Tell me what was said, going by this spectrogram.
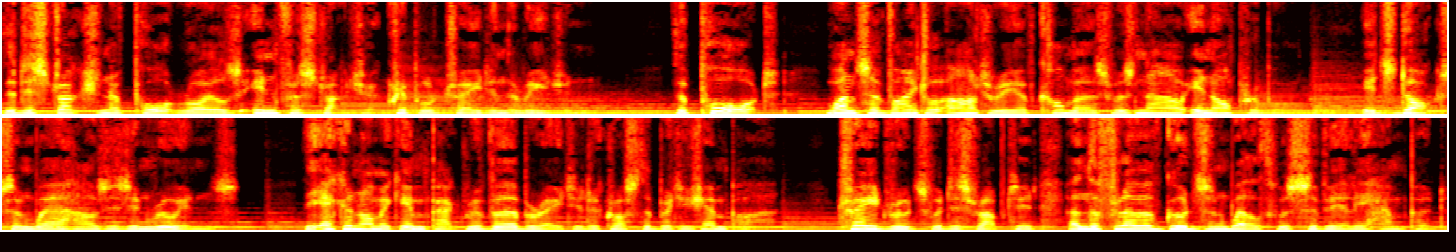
The destruction of Port Royal's infrastructure crippled trade in the region. The port, once a vital artery of commerce, was now inoperable, its docks and warehouses in ruins. The economic impact reverberated across the British Empire. Trade routes were disrupted and the flow of goods and wealth was severely hampered.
